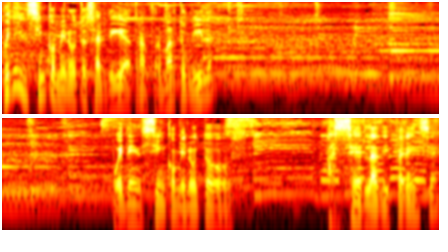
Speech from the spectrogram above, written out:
¿Pueden cinco minutos al día transformar tu vida? ¿Pueden cinco minutos hacer la diferencia?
